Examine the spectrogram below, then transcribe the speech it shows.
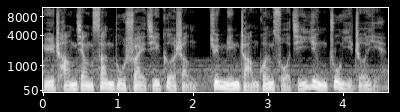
与长江三都率及各省军民长官所急应注意者也。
